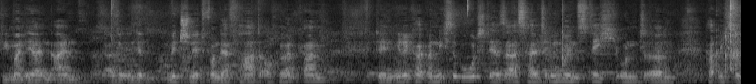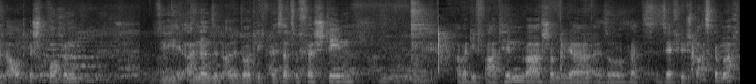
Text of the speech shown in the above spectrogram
wie man ja in einem, also in dem Mitschnitt von der Fahrt auch hören kann. Den Erik hört man nicht so gut, der saß halt ungünstig und ähm, hat nicht so laut gesprochen. Die anderen sind alle deutlich besser zu verstehen. Aber die Fahrt hin war schon wieder, also hat sehr viel Spaß gemacht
